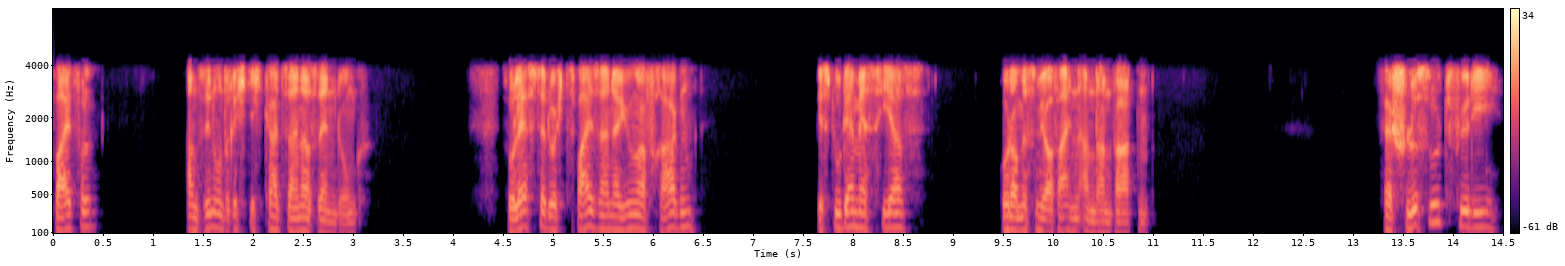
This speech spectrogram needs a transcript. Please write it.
Zweifel an Sinn und Richtigkeit seiner Sendung. So lässt er durch zwei seiner Jünger fragen, bist du der Messias oder müssen wir auf einen anderen warten? Verschlüsselt für die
